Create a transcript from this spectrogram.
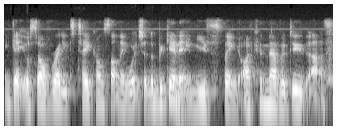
and get yourself ready to take on something which at the beginning you think I could never do that.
